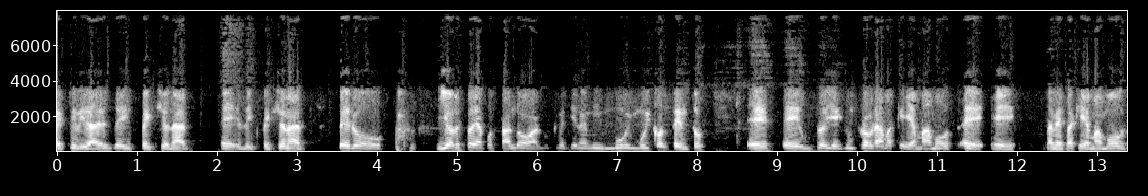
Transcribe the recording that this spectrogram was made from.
actividades de inspeccionar, eh, de inspeccionar. Pero yo le estoy apostando a algo que me tiene a mí muy, muy contento. Es eh, un proyecto, un programa que llamamos, eh, la mesa que llamamos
